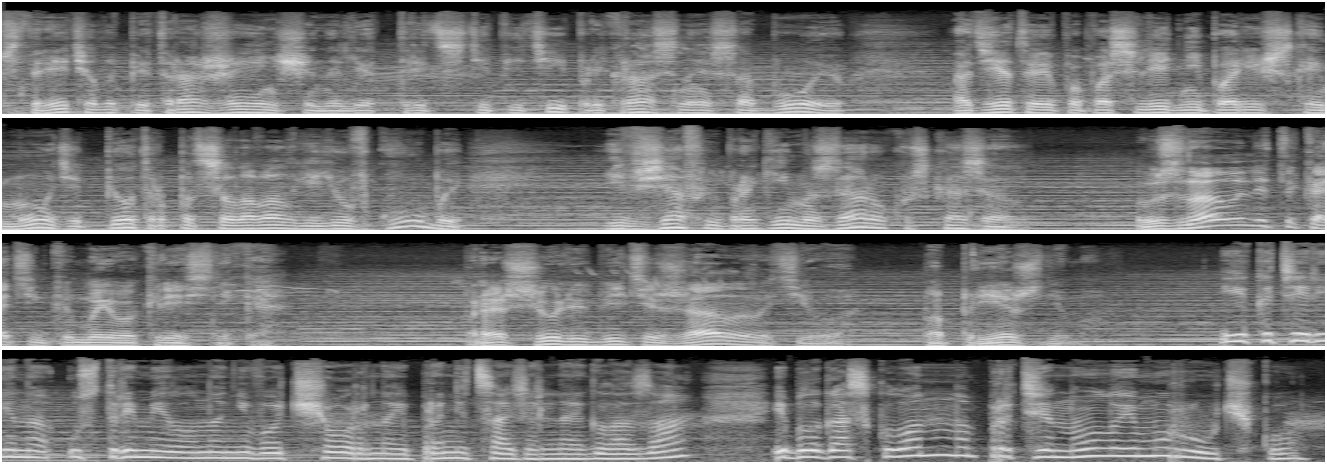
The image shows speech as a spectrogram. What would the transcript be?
встретила Петра женщина лет 35, прекрасная собою, одетая по последней парижской моде. Петр поцеловал ее в губы и, взяв Ибрагима за руку, сказал, «Узнала ли ты, Катенька, моего крестника? Прошу любить и жаловать его по-прежнему». Екатерина устремила на него черные проницательные глаза и благосклонно протянула ему ручку –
